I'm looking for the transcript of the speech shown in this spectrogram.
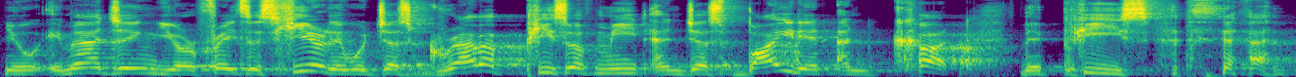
you know imagine your phrases here they would just grab a piece of meat and just bite it and cut the piece that,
